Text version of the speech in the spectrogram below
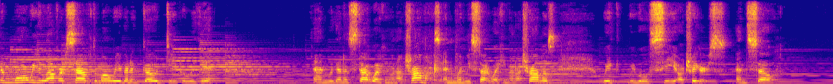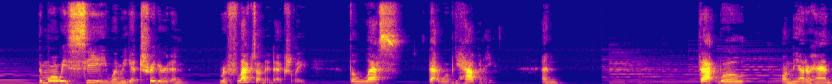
The more we love ourselves, the more we're going to go deeper within. And we're going to start working on our traumas. And when we start working on our traumas, we, we will see our triggers. And so the more we see when we get triggered and reflect on it, actually, the less that will be happening. And that will, on the other hand,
